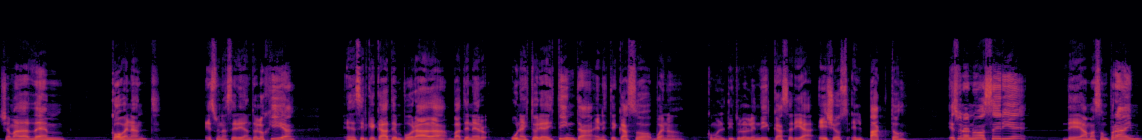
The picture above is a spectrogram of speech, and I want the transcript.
llamada Them Covenant. Es una serie de antología. Es decir, que cada temporada va a tener una historia distinta. En este caso, bueno, como el título lo indica, sería Ellos, el Pacto. Es una nueva serie de Amazon Prime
